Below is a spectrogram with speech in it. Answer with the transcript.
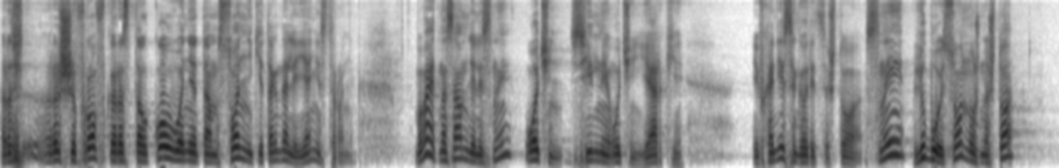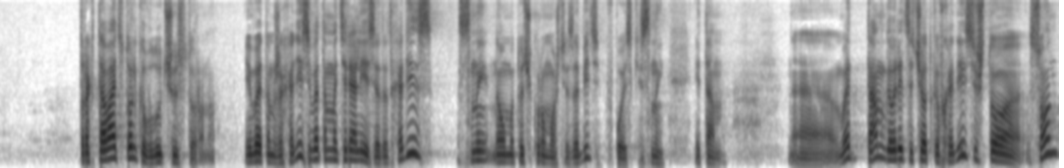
расшифровка, растолковывание, там, сонники и так далее. Я не сторонник. Бывают на самом деле сны очень сильные, очень яркие. И в хадисе говорится, что сны, любой сон нужно что? Трактовать только в лучшую сторону. И в этом же хадисе, в этом материале есть этот хадис, сны на ума.ру можете забить в поиске сны. И там, э, там говорится четко в хадисе, что сон,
